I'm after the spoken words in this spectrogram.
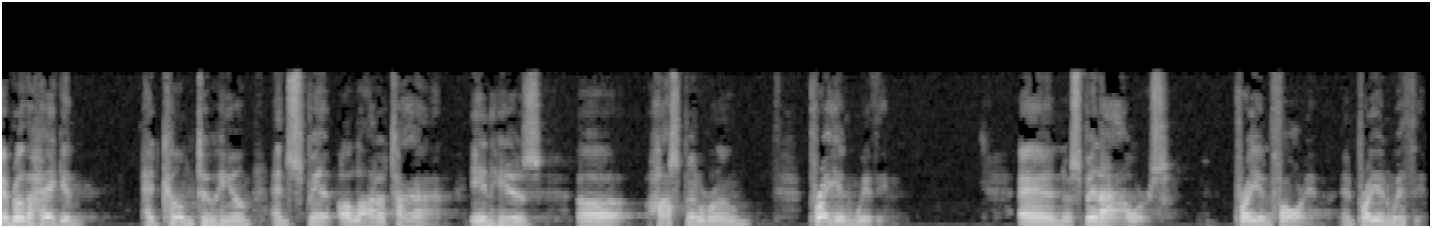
And Brother Hagin had come to him and spent a lot of time in his uh, hospital room praying with him and spent hours praying for him and praying with him.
